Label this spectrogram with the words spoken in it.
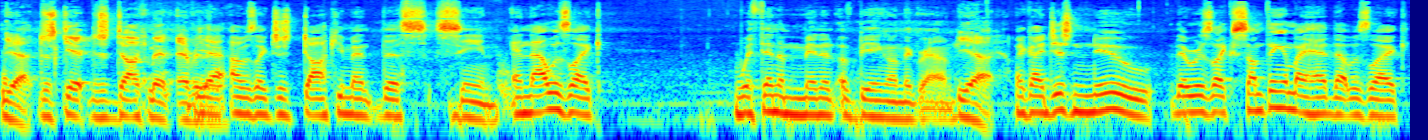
Yeah, just get just document everything. Yeah, I was like, just document this scene, and that was like within a minute of being on the ground. Yeah. like I just knew there was like something in my head that was like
